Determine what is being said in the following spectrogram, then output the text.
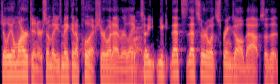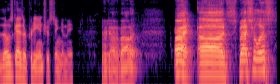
Jaleel Martin or somebody's making a push or whatever. Like, so you, that's, that's sort of what spring's all about. So th those guys are pretty interesting to me. No doubt about it. All right. Uh specialists.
